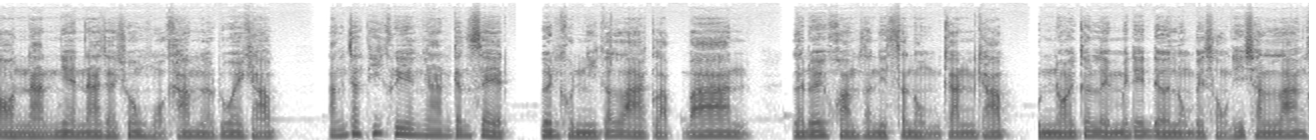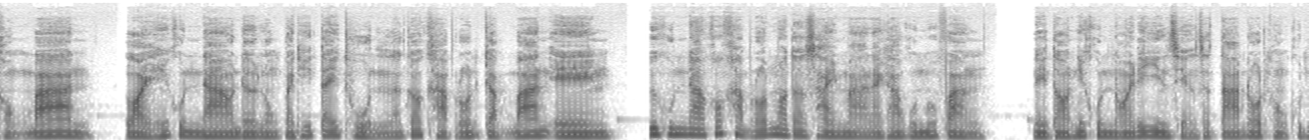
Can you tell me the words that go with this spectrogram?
ตอนนั้นเนี่ยน่าจะช่วงหัวค่ำแล้วด้วยครับ หลังจากที่เคลียร์งานกันเสร็จ เพื่อนคนนี้ก็ลากลับบ้าน และด้วยความสนิทสนมกันครับ คุณน้อยก็เลยไม่ได้เดินลงไปส่งที่ชั้นล่างของบ้าน ปล่อยให้คุณดาวเดินลงไปที่ใต้ถุน แล้วก็ขับรถกลับบ้านเอง คือคุณดาวเขาขับรถมอเตอร์ไซค์มานะครับ คุณผู้ฟัง ในตอนที่คุณน้อยได้ยินเสียงสตาร์ทรถของคุณ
